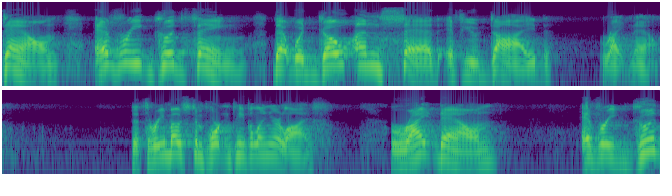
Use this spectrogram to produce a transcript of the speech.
down every good thing that would go unsaid if you died right now. The three most important people in your life, write down every good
